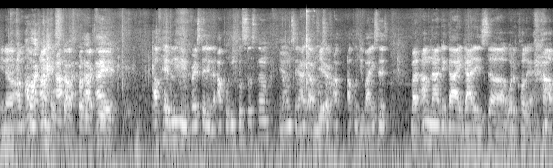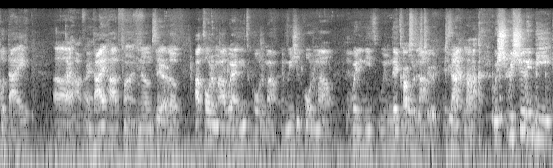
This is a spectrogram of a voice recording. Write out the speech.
You know, I'm, I like I'm, Apple I- stuff, but like I, they, I've heavily invested in the Apple ecosystem. You know what I'm saying? I got most of Yeah. Ap- Apple devices, but I'm not the guy that is uh, what do you call it? Apple die, uh, Die-hard fan. die hard fan. You know what I'm saying? Yeah. Look, I call them out where I need to call them out, and we should call them out Yeah. where they need we need Their to call cost too- too exactly. we sh- we shouldn't be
